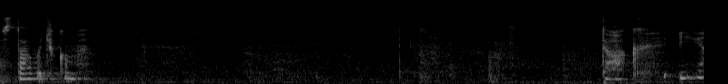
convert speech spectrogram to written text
вставочками. Так, і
